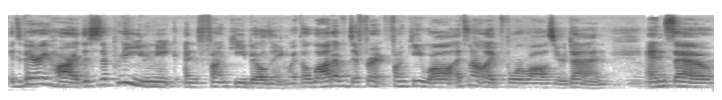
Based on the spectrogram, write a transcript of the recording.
it's very hard. This is a pretty unique and funky building with a lot of different funky wall. It's not like four walls you're done, and so.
